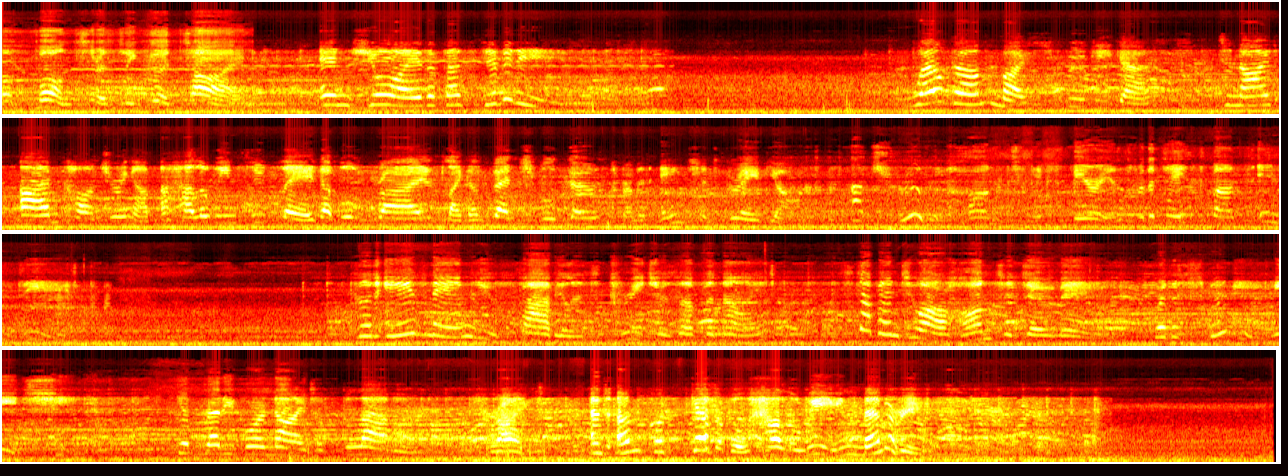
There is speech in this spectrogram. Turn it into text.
a monstrously good time. Enjoy the festivities. Welcome, my spooky guests. Tonight, I'm conjuring up a Halloween souffle that will rise like a vengeful ghost from an ancient graveyard. A truly haunting experience for the taste buds indeed. Good evening, you fabulous creatures of the night. Into our haunted domain, where the spooky meets chic. Get ready for a night of glamour, fright, and unforgettable Halloween memories.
